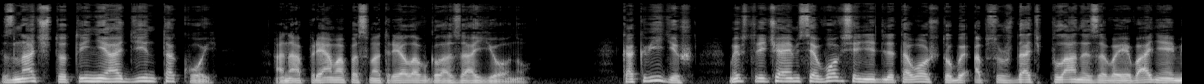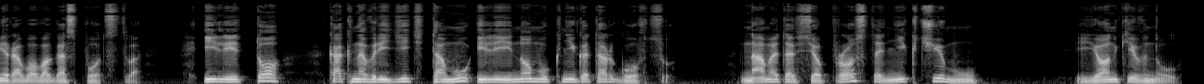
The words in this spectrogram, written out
знать, что ты не один такой. Она прямо посмотрела в глаза Йону. Как видишь, мы встречаемся вовсе не для того, чтобы обсуждать планы завоевания мирового господства или то, как навредить тому или иному книготорговцу. Нам это все просто ни к чему. Йон кивнул.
